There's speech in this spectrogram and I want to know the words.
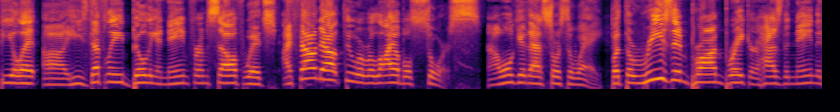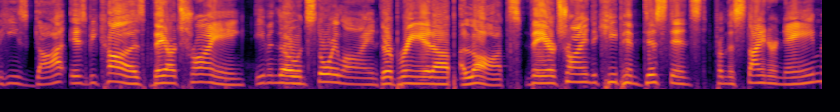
feel it. Uh, he's definitely building a name for himself, which I found out through a reliable source. I won't give that source away. But the reason Bron Breakker has the name that he's got is is because they are trying, even though in storyline they're bringing it up a lot, they are trying to keep him distanced from the Steiner name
